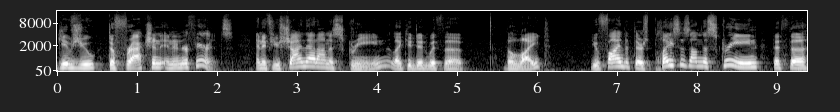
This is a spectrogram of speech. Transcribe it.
gives you diffraction and interference. And if you shine that on a screen, like you did with the, the light, you find that there's places on the screen that the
